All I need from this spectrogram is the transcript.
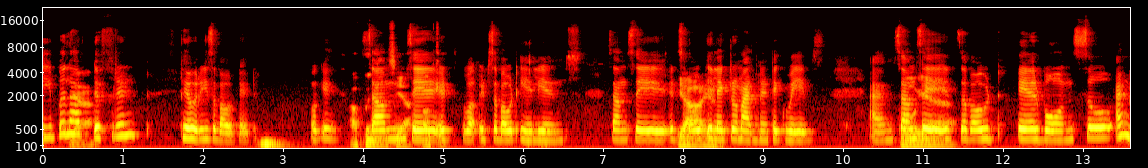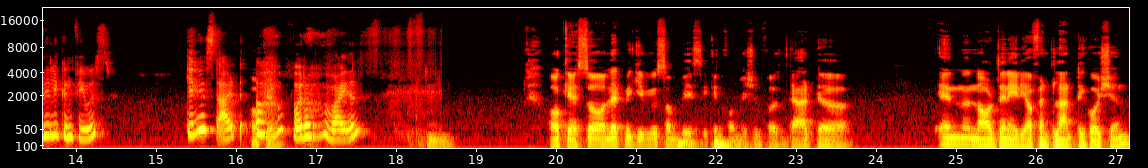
people have Yeah. different theories about it. Okay. Opinions, Some yeah, say okay. it's wa- it's about aliens. Some say it's Yeah, about yeah. electromagnetic waves, and some Oh, say yeah. it's about air bombs. So I'm really confused. Can you start Okay. for a while? Hmm. Okay, so let me give you some basic information first. That uh, in the northern area of Atlantic Ocean,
